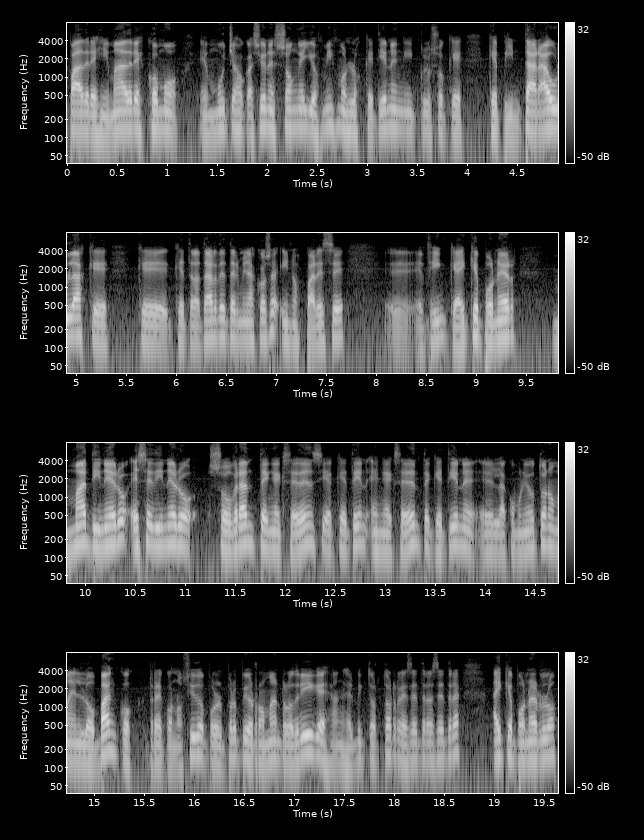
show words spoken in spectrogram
padres y madres cómo en muchas ocasiones son ellos mismos los que tienen incluso que, pintar aulas, que, que, tratar determinadas cosas y nos parece, eh, en fin, que hay que poner más dinero, ese dinero sobrante en excedencia que tiene, en excedente que tiene eh, la comunidad autónoma en los bancos, reconocido por el propio Román Rodríguez, Ángel Víctor Torres, etcétera, etcétera, hay que ponerlo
